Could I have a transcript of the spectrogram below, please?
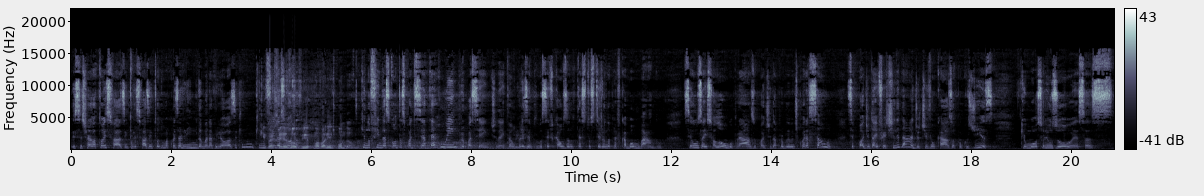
esses charlatões fazem, que eles fazem toda uma coisa linda, maravilhosa, que, no, que, que vai se resolver contas, com uma varinha de condão. Né? Que no fim das contas pode ser até ruim para o paciente, né? Então, Entendi. por exemplo, você ficar usando testosterona para ficar bombado, você usa isso a longo prazo, pode te dar problema de coração, você pode dar infertilidade. Eu tive um caso há poucos dias que o moço ele usou essas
